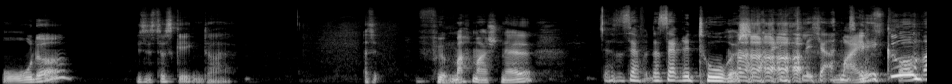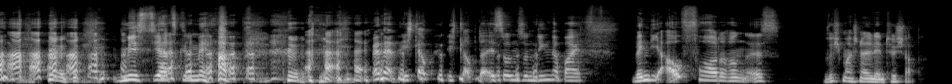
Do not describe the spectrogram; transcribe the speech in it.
Oder ist es das Gegenteil? Also für mach mal schnell. Das ist ja, das ist ja rhetorisch eigentlich. Meinst du? Mist, sie hat's gemerkt. nein, nein, ich glaube, ich glaub, da ist so, so ein Ding dabei. Wenn die Aufforderung ist, wisch mal schnell den Tisch ab.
